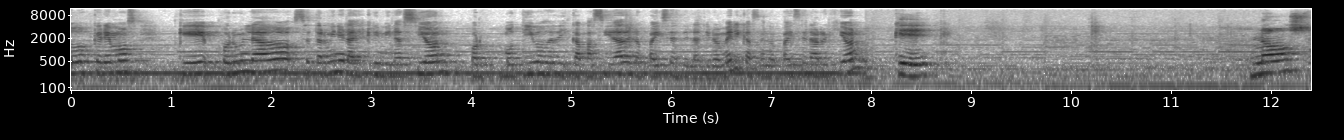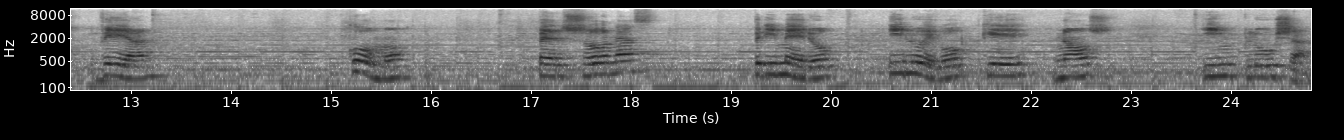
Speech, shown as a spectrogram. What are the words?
Todos queremos que, por un lado, se termine la discriminación por motivos de discapacidad en los países de Latinoamérica, en los países de la región. Que nos vean como personas primero y luego que nos incluya.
